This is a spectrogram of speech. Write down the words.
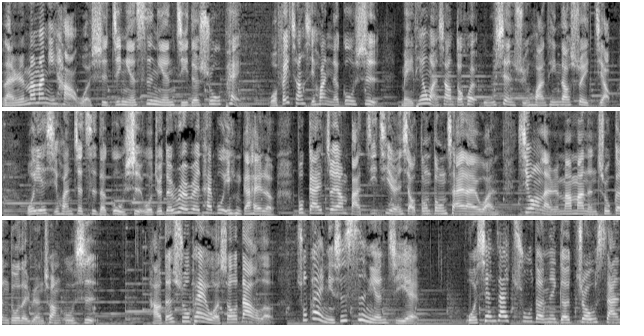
懒人妈妈你好，我是今年四年级的舒佩，我非常喜欢你的故事，每天晚上都会无限循环听到睡觉。我也喜欢这次的故事，我觉得瑞瑞太不应该了，不该这样把机器人小东东拆来玩。希望懒人妈妈能出更多的原创故事。好的，舒佩，我收到了。舒佩，你是四年级耶？我现在出的那个周三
